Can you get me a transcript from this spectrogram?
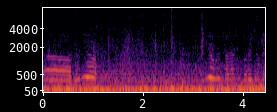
야, 드디어 드디어 우리 사장님 노래셨네.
